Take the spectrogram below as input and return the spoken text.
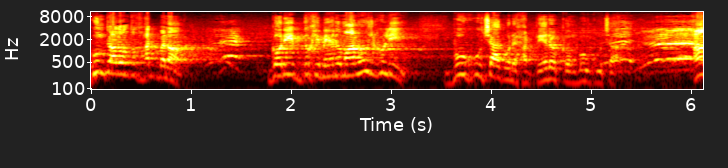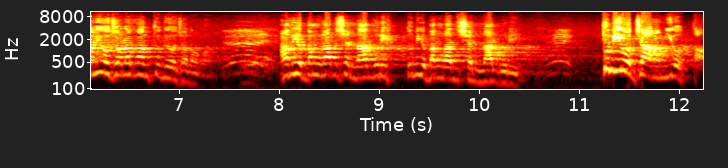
গুন্ডাতন্ত্র থাকবে না। গরিব দুঃখী মেহনত মানুষগুলি বুক উঁচা করে হাঁটবে, এরকম বুক উঁচা। আমিও জনগণ তুমিও জনগণ। আমিও বাংলাদেশের নাগরিক তুমিও বাংলাদেশের নাগরিক। তুমিও যা আমিও তা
